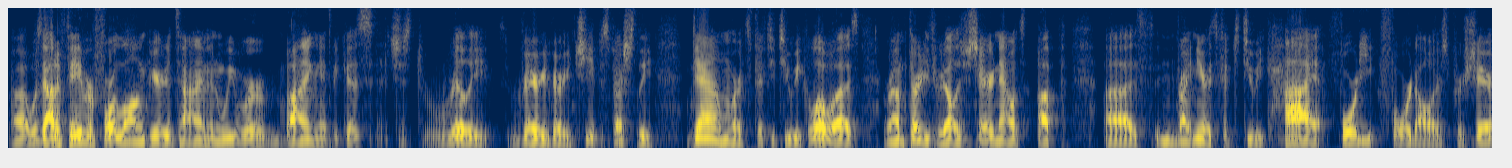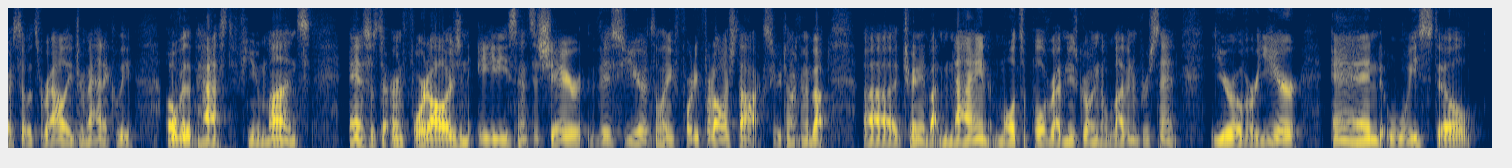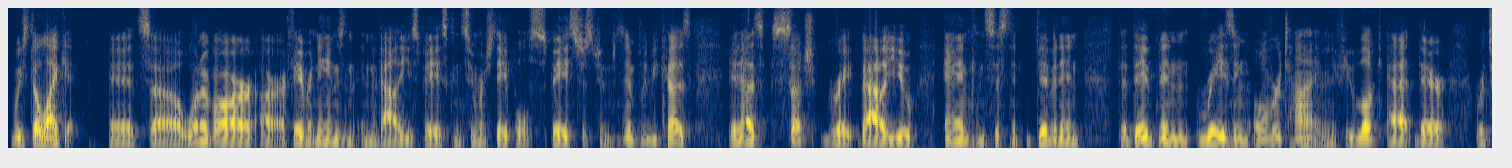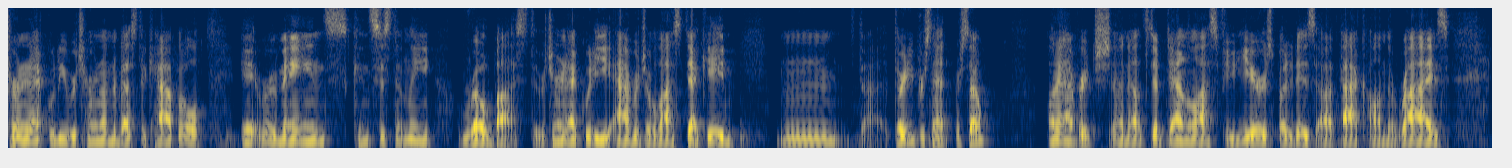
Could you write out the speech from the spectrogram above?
uh, was out of favor for a long period of time, and we were buying it because it's just really very, very cheap, especially down where its 52 week low was around $33 a share. Now it's up uh, right near its 52 week high at $44 per share. So it's rallied dramatically over the past few months. And it's supposed to earn $4.80 a share this year. It's only $44 stock. So you're talking about uh, trading about nine multiple, revenues growing 11% year over year. And we still we still like it. It's uh, one of our, our favorite names in, in, the value space, consumer staples space, just simply because it has such great value and consistent dividend that they've been raising over time. And if you look at their return on equity, return on invested capital, it remains consistently robust. The return on equity average over the last decade, mm, 30% or so on average. Uh, now it's dipped down in the last few years, but it is uh, back on the rise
